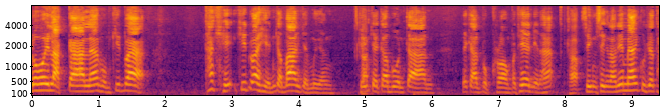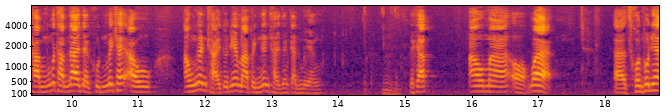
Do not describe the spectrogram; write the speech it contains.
โดยหลักการแล้วผมคิดว่า ถ้าเคคิดว่าเห็นกับบ้านแก่เมืองเห็นแก่กระบวนการในการปกครองประเทศเนี่ยนะฮะครับสิ่งสิ่งเหล่านี้แม้คุณจะทำคุณก็ทำได้แต่คุณไม่ใช่เอา เอาเงื่อนไขตัวเนี้ยมาเป็นเงื่อนไขทางการเมืองอืมนะครับ เอามาออกว่าอ่าคนพวกเนี้ย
